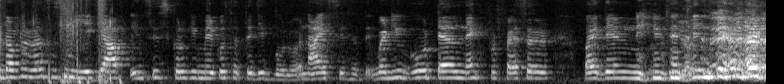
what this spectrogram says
But Dr. Rath, उसमें ये कि आप insist करो कि मेरे को सत्यजीत बोलो and I say सत्य but you go tell next professor by their name and then they're like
